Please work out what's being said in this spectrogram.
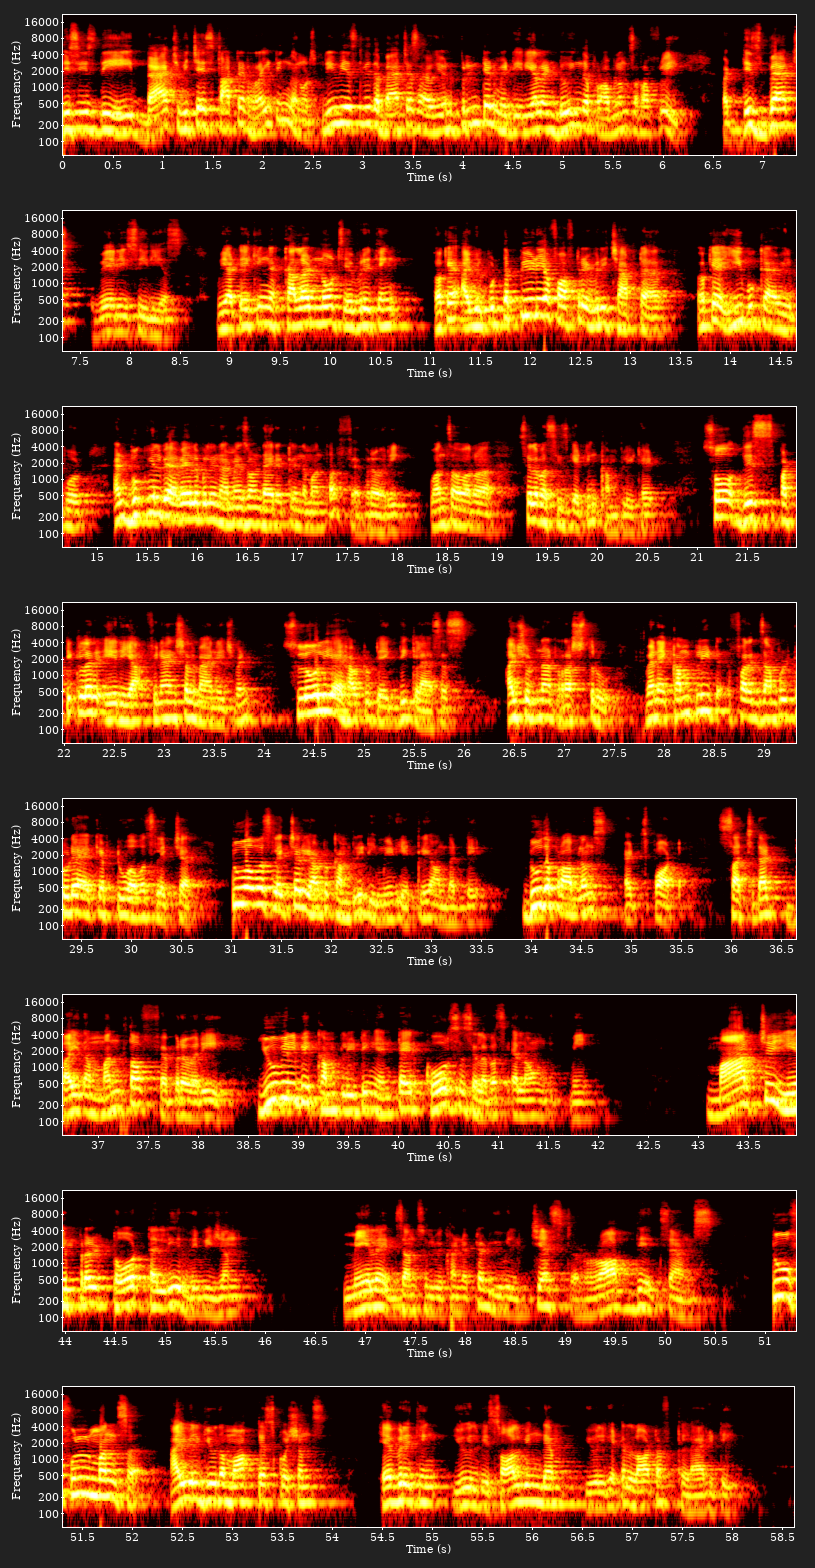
this is the batch which I started writing the notes. Previously, the batches I have given printed material and doing the problems roughly. But this batch, very serious. We are taking a colored notes, everything. Okay, I will put the PDF after every chapter. Okay, ebook I will put. And book will be available in Amazon directly in the month of February. Once our uh, syllabus is getting completed. So, this particular area, financial management, slowly I have to take the classes. I should not rush through when I complete, for example, today I kept 2 hours lecture. 2 hours lecture you have to complete immediately on that day. Do the problems at spot such that by the month of February, you will be completing entire course syllabus along with me. March, April, totally revision. May exams will be conducted. You will just rock the exams. Two full months, I will give the mock test questions. Everything you will be solving them. You will get a lot of clarity.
